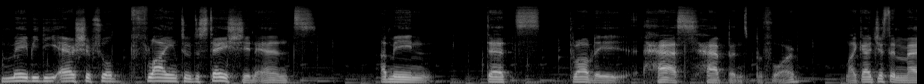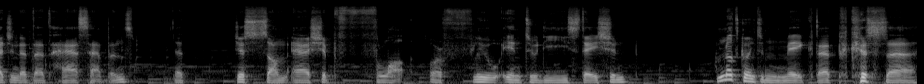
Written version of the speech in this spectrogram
maybe the airships will fly into the station and, I mean, that's probably has happened before. Like, I just imagine that that has happened. That just some airship flew or flew into the station. I'm not going to make that because uh,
